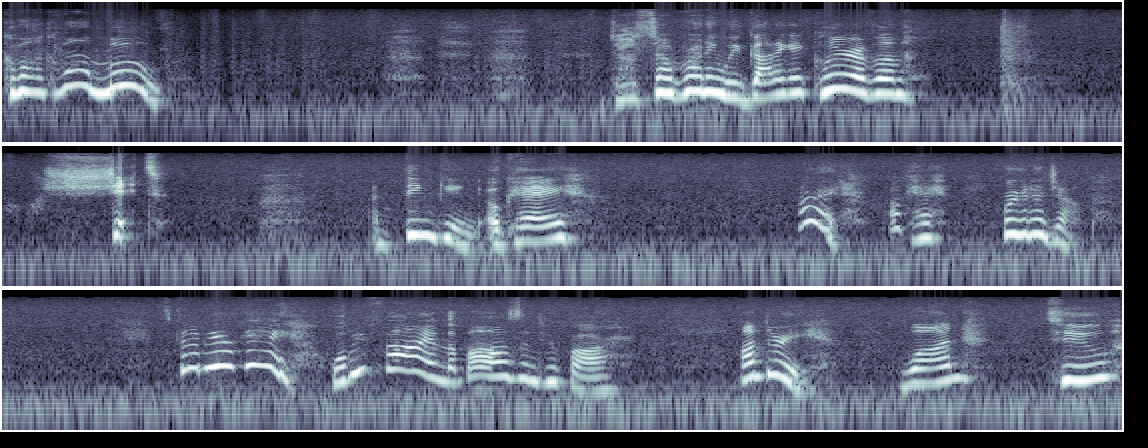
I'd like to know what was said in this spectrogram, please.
Come on, come on, move! Don't stop running, we've got to get clear of them. Oh, shit! I'm thinking, okay? Alright, okay, we're gonna jump. It's gonna be okay. We'll be fine. The ball isn't too far. On three. One, two.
